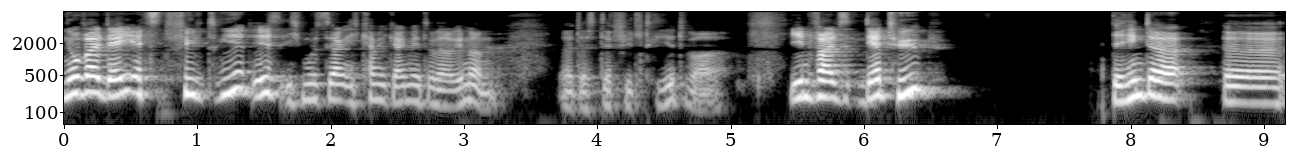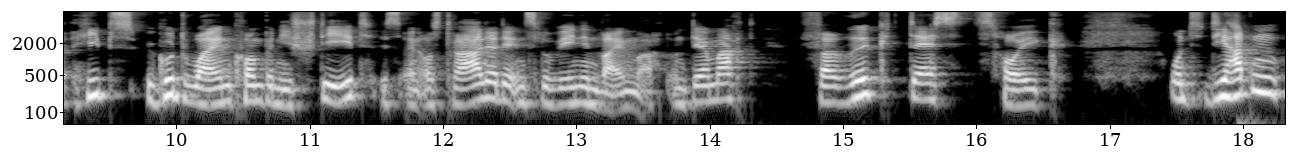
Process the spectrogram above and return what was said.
nur weil der jetzt filtriert ist, ich muss sagen, ich kann mich gar nicht mehr daran erinnern, äh, dass der filtriert war. Jedenfalls, der Typ, der hinter äh, Heaps Good Wine Company steht, ist ein Australier, der in Slowenien Wein macht. Und der macht verrücktes Zeug. Und die hatten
